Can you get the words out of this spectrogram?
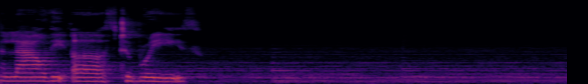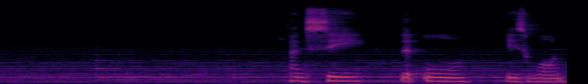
Allow the earth to breathe. And see that all is one.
